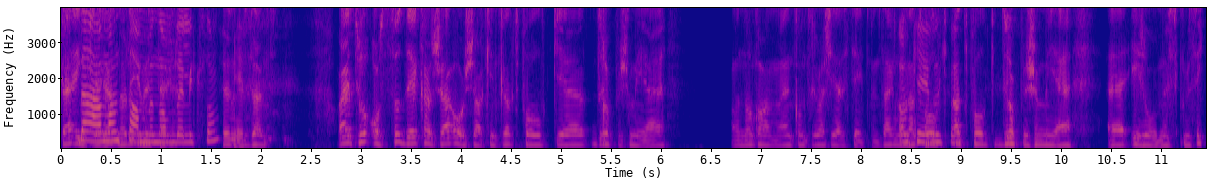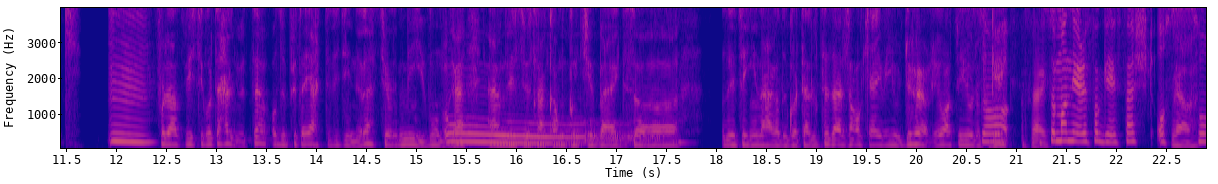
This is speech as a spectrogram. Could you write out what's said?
Det er Da er man sammen om det, liksom. 100% Og jeg tror også det kanskje er årsaken til at folk eh, dropper så mye og Nå kommer jeg med en kontroversiell statement her, men okay, at, folk, at folk dropper så mye eh, ironisk musikk. Mm. For at hvis det går til helvete, og du putter hjertet ditt inn i det, så gjør det mye vondere Oh. enn hvis du snakker om Gucci bags og, og de tingene her, og det går til helvete. Det er sånn, ok, vi, Du hører jo at de gjorde det for gøy. Facts. så man gjør det for gøy først, og Ja. så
